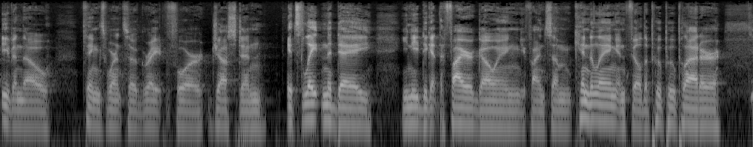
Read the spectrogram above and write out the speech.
even though things weren't so great for Justin. It's late in the day you need to get the fire going. You find some kindling and fill the poo poo platter.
